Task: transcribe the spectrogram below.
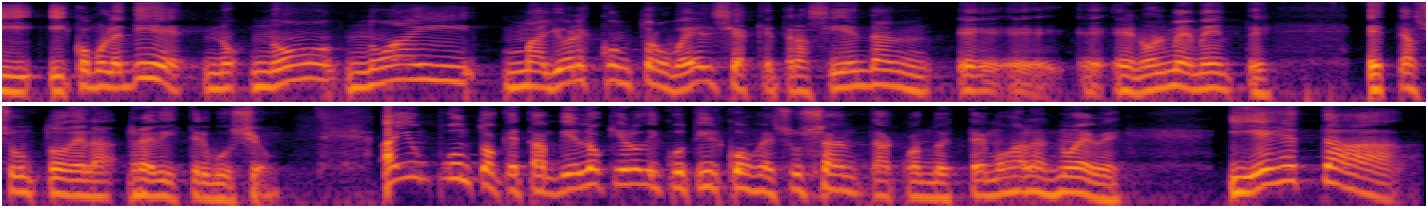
Y, como les dije, no, no, no hay mayores controversias que trasciendan enormemente este asunto de la redistribución. Hay un punto que también lo quiero discutir con Jesús Santa cuando estemos a las nueve, y es esta,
